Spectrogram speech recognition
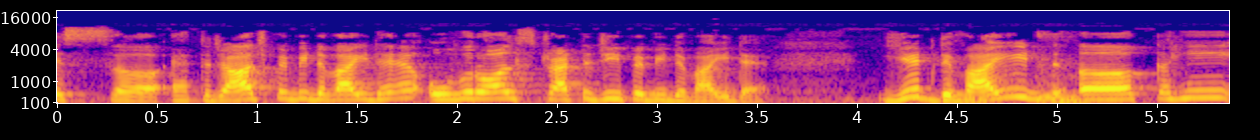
इस एहतजाज पे भी डिवाइड है ओवरऑल स्ट्रैटेजी पे भी डिवाइड है। ये डिवाइड कहीं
